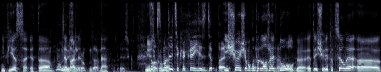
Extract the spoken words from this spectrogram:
Не пьеса, это ну, театральный... Мюзикл, да, да. Мюзикл. Мюзикл Но, смотрите, да. какая есть деталь. Еще, еще могу да, продолжать да. долго. Это еще это целая, э,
